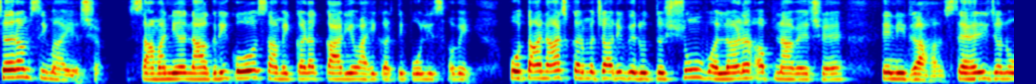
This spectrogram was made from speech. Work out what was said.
ચરમસીમાએ છે. સામાન્ય નાગરિકો સામે કડક કાર્યવાહી કરતી પોલીસ હવે પોતાના જ કર્મચારી વિરુદ્ધ શું વલણ અપનાવે છે તેની રાહ શહેરીજનો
